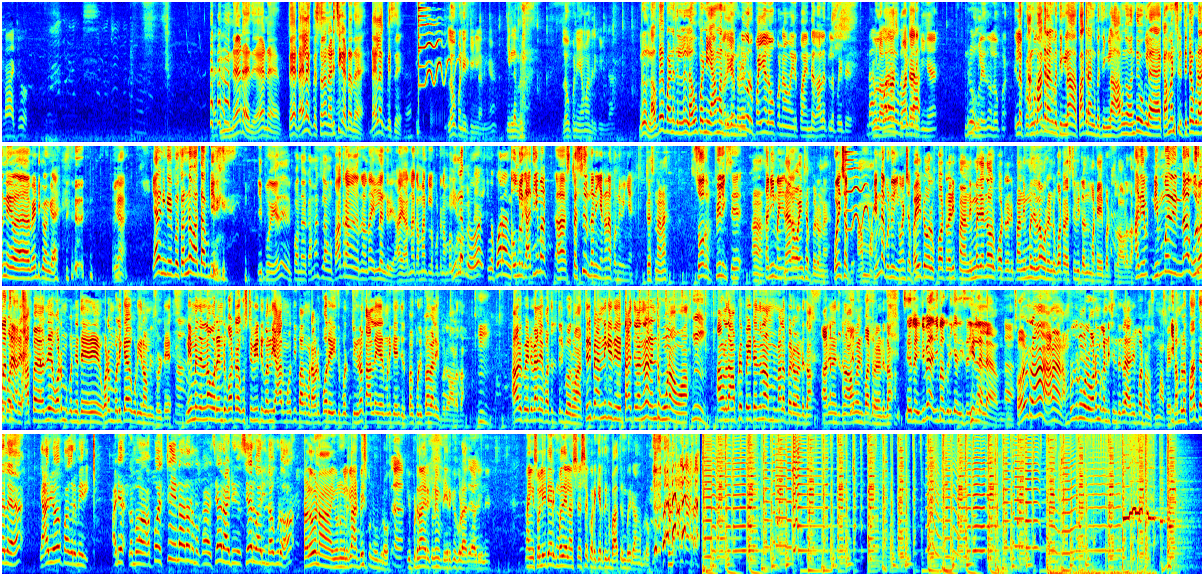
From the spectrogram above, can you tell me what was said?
என்னடா இது? என்ன? பே டைலாக் பேசுனா நடிச்சு காட்டாத. டைலாக் பேசு. லவ் பண்ணியிருக்கீங்களா நீங்கள் இல்லை ப்ரோ லவ் பண்ணி ஏமாந்துருக்கீங்களா? ப்ரோ லவ்வே பண்ணதில்லை லவ் பண்ணி ஏமாந்துருக்கேன் ஒரு பையன் லவ் பண்ணாம இருப்பான் இந்த காலத்துல போயிட்டு? இவ்வளவு அழகா ஸ்மார்ட்டா இருக்கீங்க. Bro. உங்களை எதுவும் லவ் பண்ண இல்ல அங்கே எல்லாம் பார்த்தீங்களா பார்க்குறாங்க பார்த்தீங்களா அவங்க வந்து உங்களை கமெண்ட்ஸில் திட்டக்கூடாதுன்னு வேண்டிக்குவாங்க. ஏன்? ஏன்னா நீங்கள் இப்போ சொன்ன வார்த்தை அப்படி இருக்கு. இப்போ எது? இப்போ அந்த கமெண்ட்ஸ்ல அவங்க பாக்குறாங்கறதுனால தான் இல்லங்கறியா? யாருன்னா கமெண்ட்ல போட்டு நம்ம இல்ல ப்ரோ இங்க போறாங்க. உங்களுக்கு அதிகமாக ஸ்ட்ரெஸ் இருந்தால் நீங்கள் என்னென்ன பண்ணுவீங்க? ஸ்ட்ரெஸ்னானே சோகம் ஃபீலிங்ஸு தனிமை நேராக ஒயின் ஷாப் போயிடுவேன் ஒயின் ஷாப் ஆமாம் என்ன பண்ணுவீங்க ஒயின் ஷாப் போயிட்டு ஒரு குவார்டர் அடிப்பேன். நிம்மதியாக இருந்தால் ஒரு குவார்டர் அடிப்பேன். நிம்மதியெல்லாம் ஒரு ரெண்டு குவார்டர் அடிச்சுட்டு வீட்டில் வந்து மட்டையை படுத்துருவோம் அவ்வளோதான் அது நிம்மதி இருந்தா ஒரு மாத்திரை. அப்ப வந்து உடம்பு கொஞ்சம் உடம்பு வலிக்காக குடிக்கிறோம் அப்படின்னு சொல்லிட்டு. நிம்மதியெல்லாம் ஒரு ரெண்டு குவார்டர் குடிச்சிட்டு வீட்டுக்கு வந்து யார் மோதி பார்க்க மாட்டோம் அப்படியே போற எழுத்து போட்டுக்கணும் காலைல ஏழு மணிக்கு எழுந்திருப்பேன் குளிப்பேன் வேலைக்கு போயிடுவோம் அவ்வளோதான் ம். அப்படி போயிட்டு வேலையை பார்த்துட்டு திருப்பி வருவான். திருப்பி அன்னைக்கு டார்ச்சர் இருந்ததுன்னா ரெண்டு மூணு ஆகும் ம். அவ்வளோதான் அப்படியே போயிட்டு இருந்தோம்னா நம்ம மேலே போயிட வேண்டியதான் அப்படின்னு நினச்சிட்டு அவங்க நிப்பாட்ட வேண்டியதான் சரி இனிமே அதிகமா குடிக்காதீங்க சரி இல்ல இல்ல. சொல்றோம் ஆனா நம்மளுக்குன்னு ஒரு உடம்பு கண்டிஷன் இருக்குல்ல அதை நிப்பாட்டுறோம் சும்மா போய் நம்மளை பார்த்தால யாரையோ பார்க்குற மாரி. அப்படியே நம்ம அப்போ ஃபஸ்ட்டு என்ன நம்ம சேர் ஆடி சேர் வாரி இருந்தால் கூட அளவு நான் இவனுங்களுக்குலாம் அட்வைஸ் பண்ணுவேன் ப்ரோ இப்படி தான் இருக்கணும் இப்படி இருக்கக்கூடாது அப்படின்னு. நான் இங்கே சொல்லிட்டே இருக்கும்போது எல்லாம் ஸ்ட்ரெஸ்ஸை குறைக்கிறதுக்கு பாத்ரூம் போயிடுவாங்க ப்ரோ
